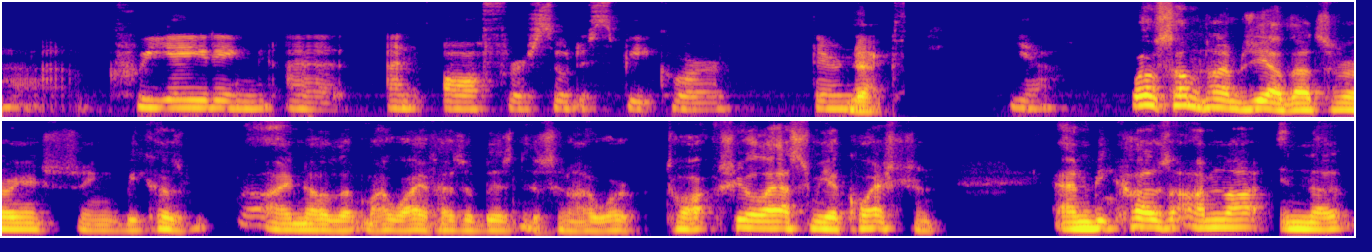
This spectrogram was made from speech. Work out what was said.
uh, creating a, an offer, so to speak, or their Yeah. next. Yeah. Well, sometimes, yeah, that's very interesting because I know that my wife has a business and I work talk. She'll ask me a question, and because I'm not in the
